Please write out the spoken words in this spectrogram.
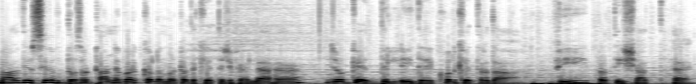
ਮਾਲਦੀਵ ਸਿਰਫ 298 ਵਰਗ ਕਿਲੋਮੀਟਰ ਦੇ ਖੇਤਰ 'ਚ ਫੈਲਿਆ ਹੈ, ਜੋ ਕਿ ਦਿੱਲੀ ਦੇ ਕੁੱਲ ਖੇਤਰ ਦਾ 20% ਹੈ।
